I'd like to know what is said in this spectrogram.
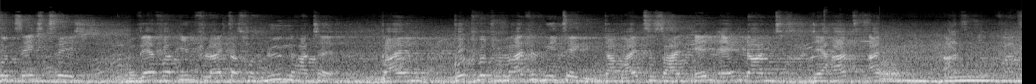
Und 66. Und wer von Ihnen vielleicht das Vergnügen hatte, beim Goodwood Revival Meeting dabei zu sein in England, der hat ein, hat sich jedenfalls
